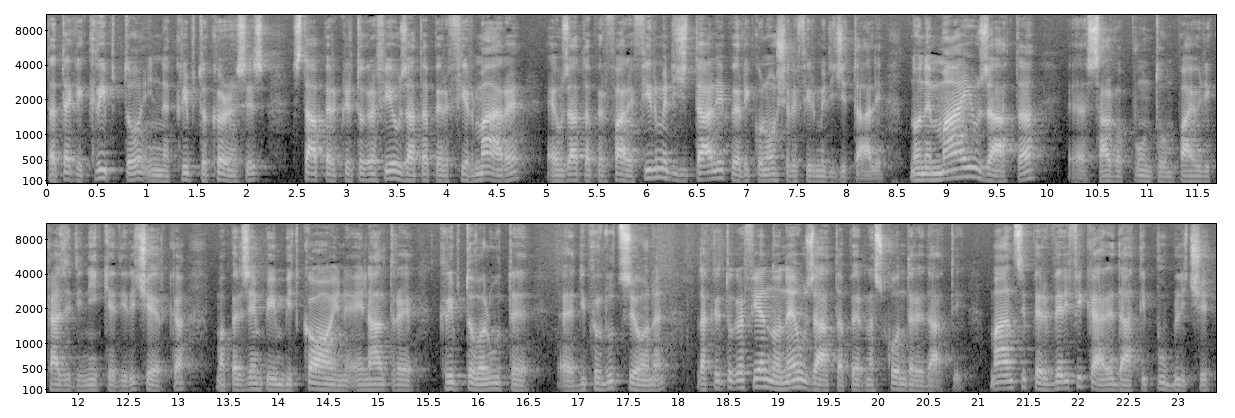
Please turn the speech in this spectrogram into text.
tant'è che crypto in cryptocurrencies sta per crittografia usata per firmare, è usata per fare firme digitali e per riconoscere firme digitali, non è mai usata, eh, salvo appunto un paio di casi di nicchia di ricerca, ma per esempio in bitcoin e in altre criptovalute eh, di produzione, la crittografia non è usata per nascondere dati, ma anzi per verificare dati pubblici,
